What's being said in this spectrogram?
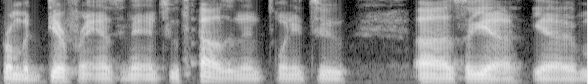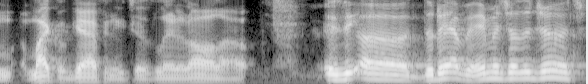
from a different incident in 2022. Uh, so yeah, yeah, Michael Gaffey just let it all out. Is he? Uh, do they have an image of the judge?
